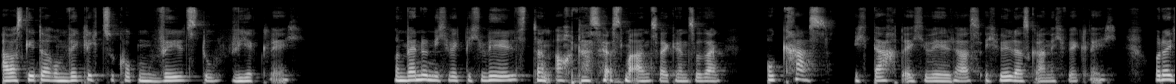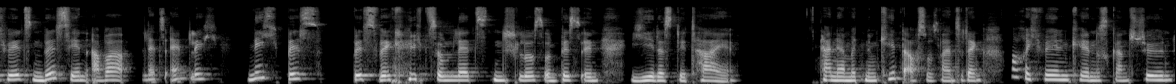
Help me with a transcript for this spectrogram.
Aber es geht darum, wirklich zu gucken, willst du wirklich? Und wenn du nicht wirklich willst, dann auch das erstmal anzuerkennen, zu sagen, oh krass, ich dachte, ich will das, ich will das gar nicht wirklich. Oder ich will es ein bisschen, aber letztendlich nicht bis, bis wirklich zum letzten Schluss und bis in jedes Detail. Kann ja mit einem Kind auch so sein, zu denken, ach, ich will ein Kind, ist ganz schön.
